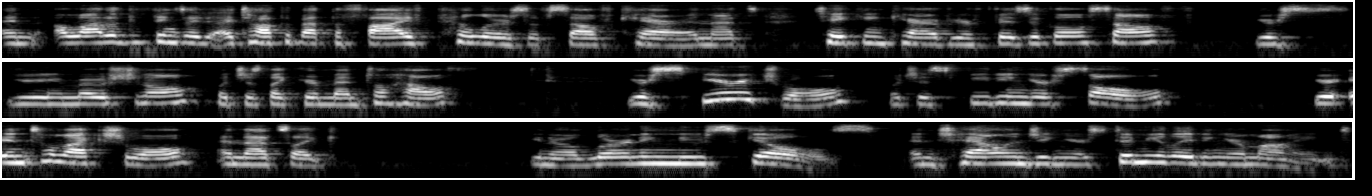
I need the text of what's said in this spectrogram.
and a lot of the things I, I talk about the five pillars of self-care and that's taking care of your physical self, your, your emotional, which is like your mental health, your spiritual, which is feeding your soul, you're intellectual and that's like you know learning new skills and challenging your stimulating your mind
